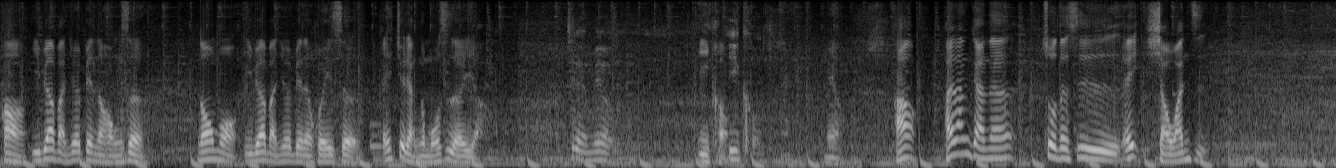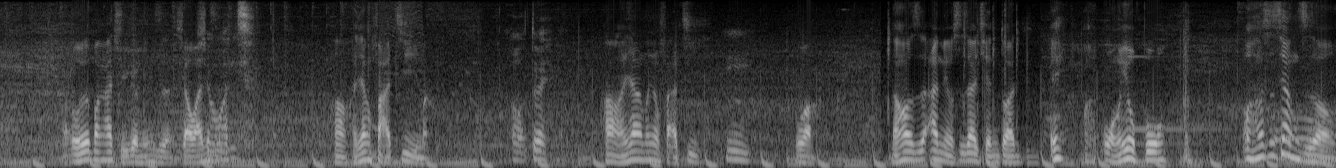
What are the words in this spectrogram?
好，仪表板就会变成红色，Normal 仪表板就会变成灰色，哎，就两个模式而已啊。这个没有 Eco，Eco 没有。好，排挡杆呢做的是哎小丸子，我又帮他取一个名字，小丸子，小丸子，好，很像法髻嘛。哦，对。好，很像那个法髻，嗯，哇，然后是按钮是在前端，哎，往右拨，哦，它是这样子哦，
